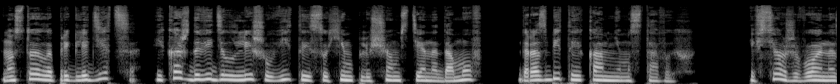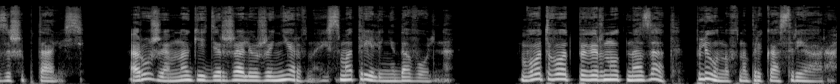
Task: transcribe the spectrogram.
но стоило приглядеться, и каждый видел лишь увитые сухим плющом стены домов да разбитые камни мостовых. И все же воины зашептались. Оружие многие держали уже нервно и смотрели недовольно. Вот-вот повернут назад, плюнув на приказ Риара.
